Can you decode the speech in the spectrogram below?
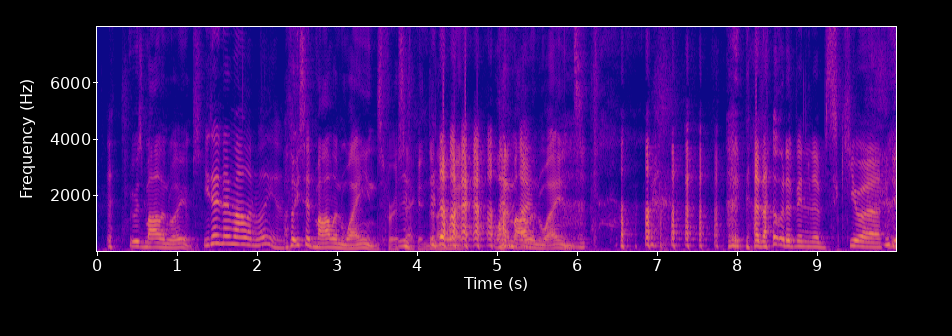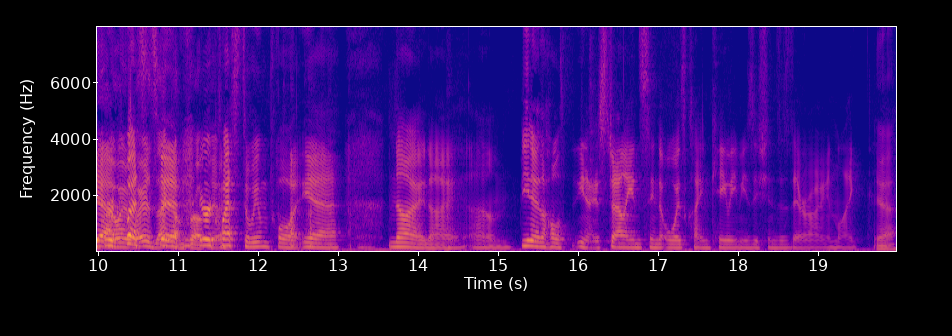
Who is Marlon Williams? You don't know Marlon Williams? I thought you said Marlon Wayans for a second, and I went, "Why no. Marlon Wayans?" Yeah, that would have been an obscure Yeah, wait, request where does that to, come from? request to import. Yeah, no, no. Um, you know the whole. You know, Australians seem to always claim Kiwi musicians as their own. Like Yeah,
